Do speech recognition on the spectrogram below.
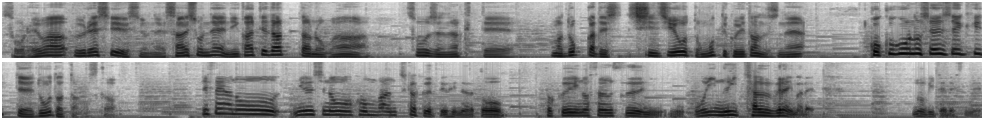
それは嬉しいですよね。最初ね、苦手だったのが、そうじゃなくて、まあ、どっかで信じようと思ってくれたんですね。国語の成績ってどうだったんですか？実際、あの、入試の本番近くっていうふうになると、得意の算数に追い抜いちゃうぐらいまで伸びてですね、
